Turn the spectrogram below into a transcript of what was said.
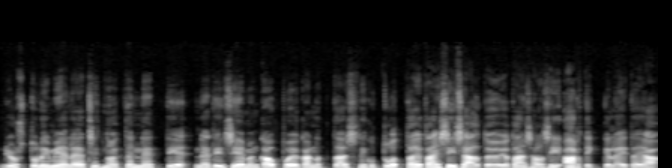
just tuli mieleen, että sit noiden netti, netin siemenkauppojen kannattaisi niinku tuottaa jotain sisältöä, jotain sellaisia artikkeleita ja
